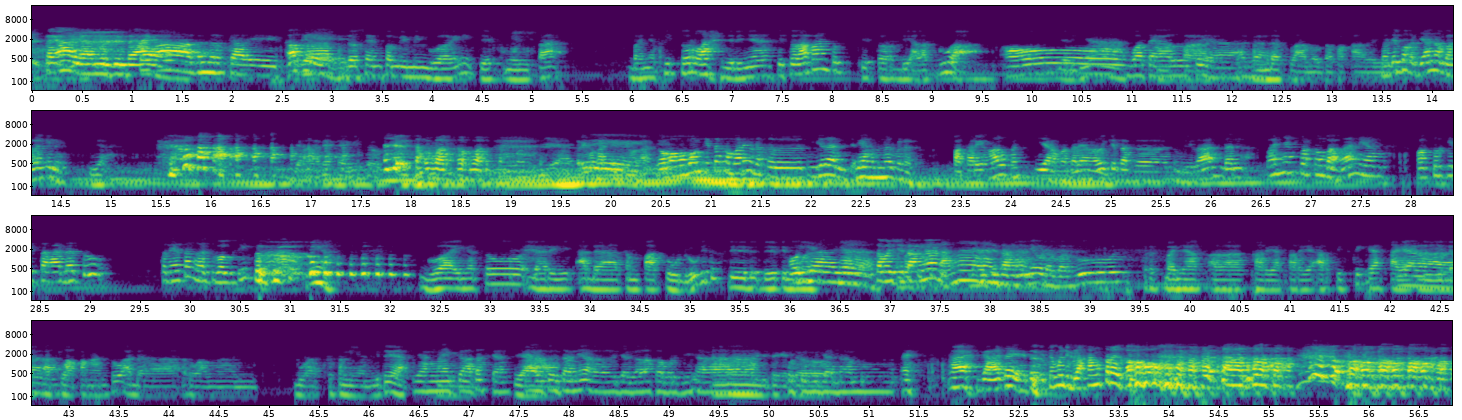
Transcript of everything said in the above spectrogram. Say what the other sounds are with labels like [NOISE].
TA ya, ngurusin TA. ya? Ah, bener sekali. Oke. Karena dosen pembimbing gua ini Cip minta banyak fitur lah jadinya Fitur apaan tuh? fitur di alat gua. Oh, Jadinya buat TA lu tuh ya. agak- lah beberapa kali. Berarti pekerjaan nambah lagi nih? Iya. [LAUGHS] Jalannya kayak gitu. sabar, sabar. Ya, terima kasih, terima kasih. Ngomong-ngomong kita kemarin udah ke 9 Iya benar benar. Empat hari yang lalu kan? Iya, empat hari yang lalu kita ke 9 dan banyak perkembangan yang waktu kita ada tuh ternyata nggak sebagus itu. Iya. [LAUGHS] Gua inget tuh dari ada tempat wudhu gitu di di, di pintu Oh iya iya, sama cuci Tempat tangan. tangan. Sama cuci tangannya udah bagus. Terus banyak eh, karya-karya artistik ya kayak Iya. di dekat lapangan tuh ada ruangan buat kesenian gitu ya. Yang naik ke atas kan. Iya. Yang tulisannya eh, jagalah kebersihan. Ah, gitu-gitu. Putu mujadamu. Eh, Eh, nggak ada ya itu. itu mah di belakang truk. Oh, [LAUGHS] salah salah. [LAUGHS] Maaf, maaf, maaf.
